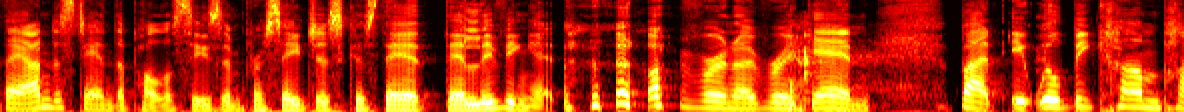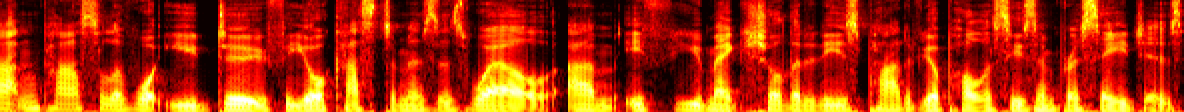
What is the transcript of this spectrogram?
they understand the policies and procedures because they're they're living it over and over again. But it will become part and parcel of what you do for your customers as well, um, if you make sure that it is part of your policies and procedures.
